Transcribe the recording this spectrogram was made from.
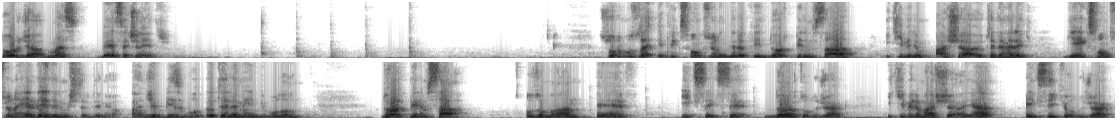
Doğru cevabımız B seçeneğidir. Sorumuzda fx fonksiyonun grafiği 4 birim sağa, 2 birim aşağı ötelenerek gx fonksiyonu elde edilmiştir deniyor. Önce biz bu ötelemeyi bir bulalım. 4 birim sağa. O zaman f x eksi 4 olacak. 2 birim aşağıya eksi 2 olacak.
